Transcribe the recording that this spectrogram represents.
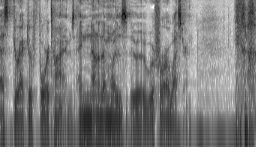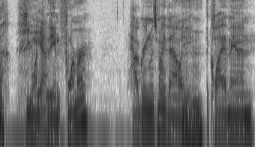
Best Director four times, and none of them was uh, were for a western. he won Yeah. for The Informer, How Green Was My Valley, Mm-hmm. The Quiet Man.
